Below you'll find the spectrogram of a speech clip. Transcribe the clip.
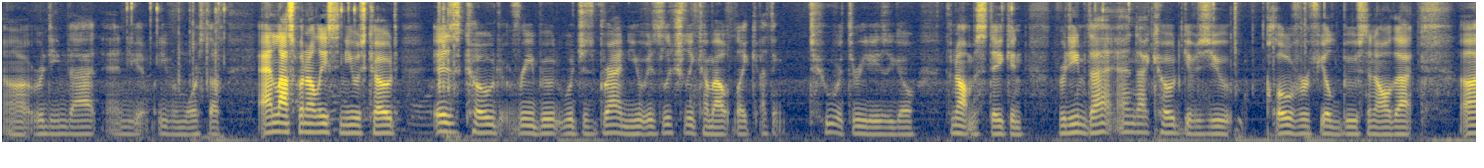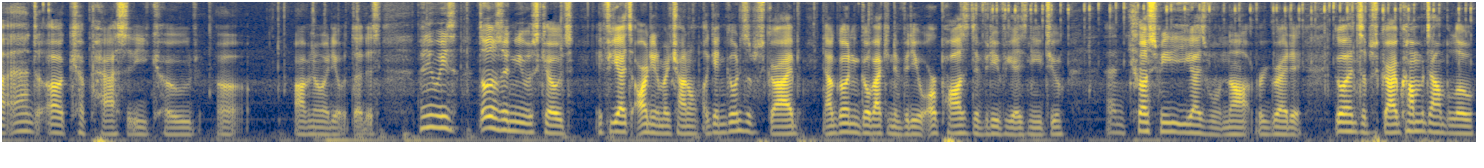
uh, redeem that and you get even more stuff. And last but not least, the newest code is code reboot, which is brand new. It's literally come out like I think two or three days ago, if I'm not mistaken. Redeem that, and that code gives you Cloverfield boost and all that, uh, and a capacity code. Uh, I have no idea what that is. But anyways, those are the newest codes. If you guys are new to my channel, again, go and subscribe. Now go and go back in the video or pause the video if you guys need to. And trust me, you guys will not regret it. Go ahead and subscribe. Comment down below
